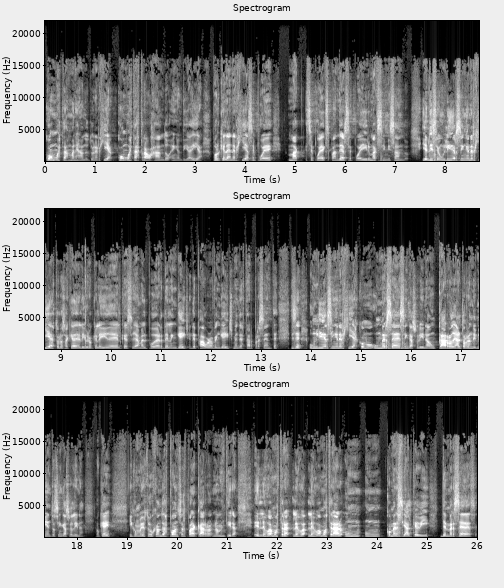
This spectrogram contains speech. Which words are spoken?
¿Cómo estás manejando tu energía? ¿Cómo estás trabajando en el día a día? Porque la energía se puede se puede expandir, se puede ir maximizando. Y él dice, un líder sin energía, esto lo saqué del libro que leí él que se llama el poder del engage, the power of engagement, de estar presente. Dice, un líder sin energía es como un Mercedes sin gasolina, un carro de alto rendimiento sin gasolina. ¿ok? Y como yo estoy buscando sponsors para carros, no mentira, eh, les voy a mostrar, les voy a, mostrar un, un, comercial que vi de Mercedes.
